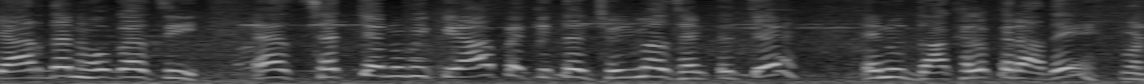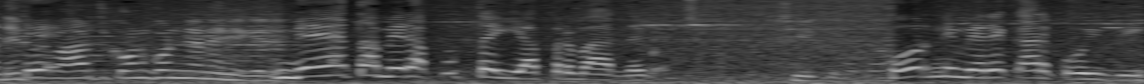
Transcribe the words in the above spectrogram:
4 ਦਿਨ ਹੋ ਗਏ ਸੀ। ਐ ਸੱਚੇ ਨੂੰ ਵੀ ਕਿਹਾ ਪੇ ਕਿਤੇ ਸੁਜਮਾ ਸੈਂਟਰ 'ਚ ਇਹਨੂੰ ਦਾਖਲ ਕਰਾ ਦੇ। ਤੁਹਾਡੇ ਤੇ ਪਰਿਵਾਰ 'ਚ ਕੌਣ ਕੌਣ ਜਣੇ ਹੈਗੇ ਨੇ? ਮੈਂ ਤਾਂ ਮੇਰਾ ਪੁੱਤ ਹੀ ਆ ਪਰਿਵਾਰ ਦੇ ਵਿੱਚ। ਠੀਕ ਹੈ। ਹੋਰ ਨਹੀਂ ਮੇਰੇ ਘਰ ਕੋਈ ਵੀ।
